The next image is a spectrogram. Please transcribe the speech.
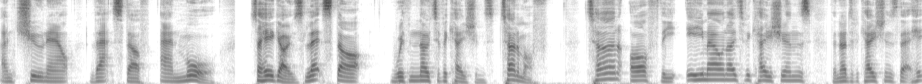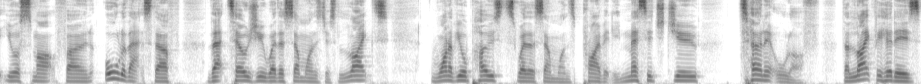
and tune out that stuff and more. So here goes. Let's start with notifications. Turn them off. Turn off the email notifications, the notifications that hit your smartphone, all of that stuff that tells you whether someone's just liked one of your posts, whether someone's privately messaged you. Turn it all off. The likelihood is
